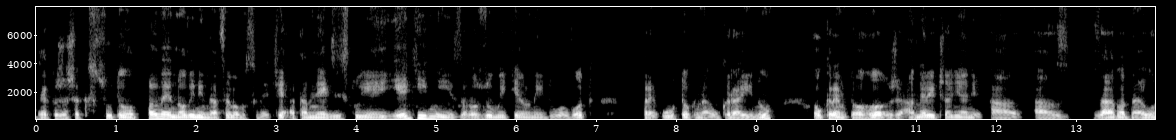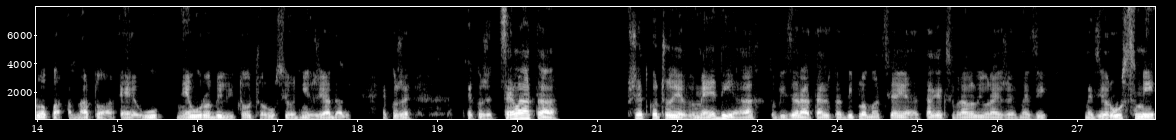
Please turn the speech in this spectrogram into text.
akože však sú toho plné noviny na celom svete a tam neexistuje jediný zrozumiteľný dôvod pre útok na Ukrajinu, okrem toho, že Američania a, a Západná Európa a NATO a EÚ neurobili to, čo Rusi od nich žiadali. Akože, akože celá tá všetko, čo je v médiách, to vyzerá tak, že tá diplomácia je, tak, jak si vravel Juraj, že medzi, medzi Rusmi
